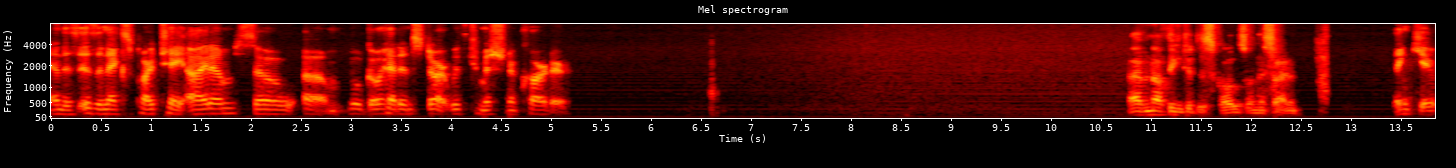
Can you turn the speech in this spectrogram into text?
And this is an ex parte item, so um, we'll go ahead and start with Commissioner Carter. I have nothing to disclose on this item. Thank you.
